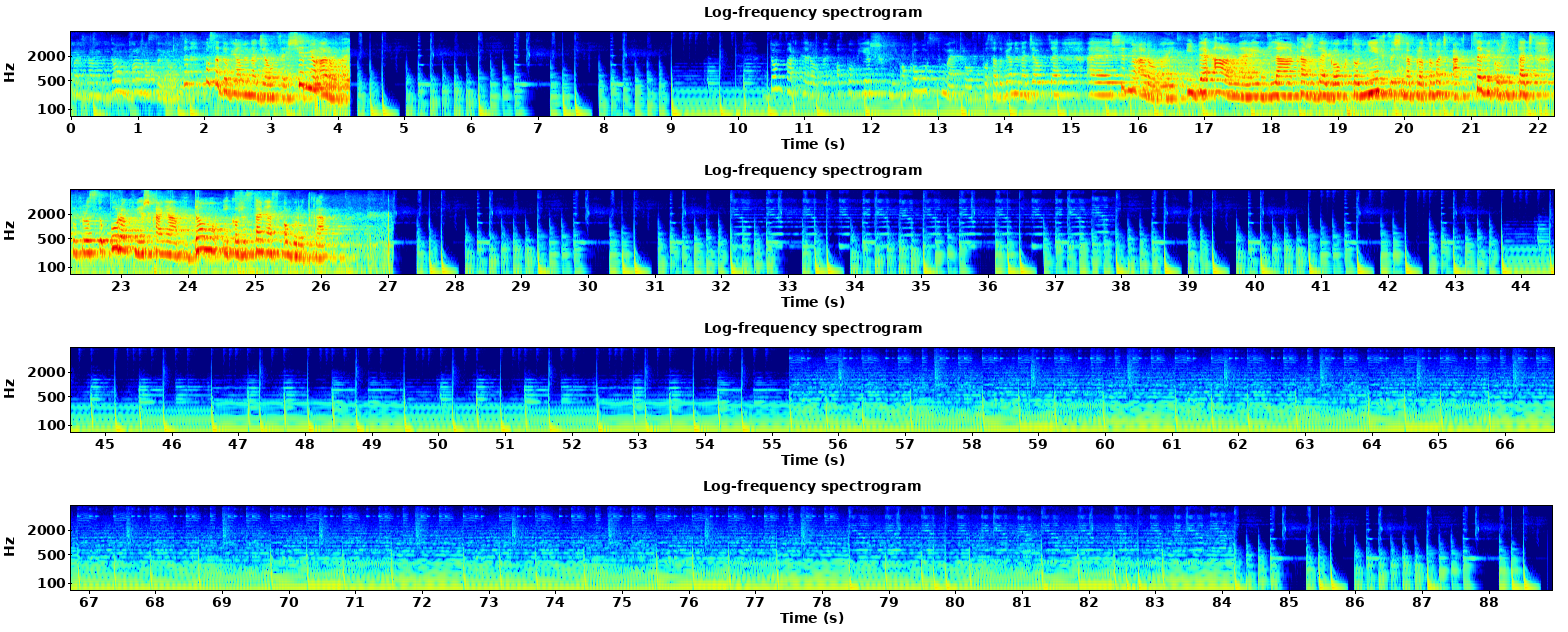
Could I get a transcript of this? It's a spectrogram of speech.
będę prezentować Wam dom wolnostojący posadowiony na działce siedmioarowej. Dom parterowy o powierzchni około 100 metrów, posadowiony na działce e, siedmioarowej, idealnej dla każdego, kto nie chce się napracować, a chce wykorzystać po prostu urok mieszkania w domu i korzystania z ogródka.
